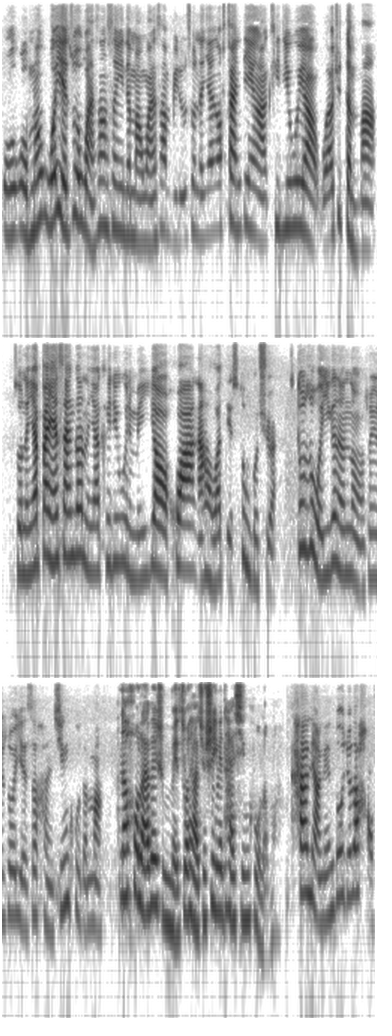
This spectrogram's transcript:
我我们我也做晚上生意的嘛，晚上比如说人家那饭店啊、KTV 啊，我要去等嘛，说人家半夜三更人家 KTV 里面要花，然后我还得送过去，都是我一个人弄，所以说也是很辛苦的嘛。那后来为什么没做下去？是因为太辛苦了吗？开了两年多，觉得好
